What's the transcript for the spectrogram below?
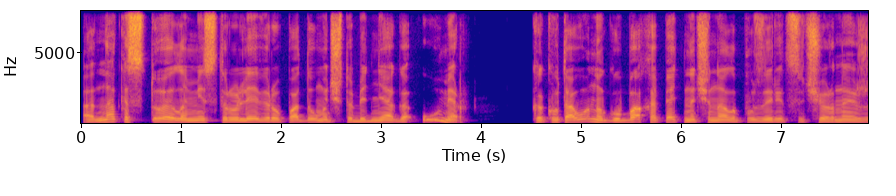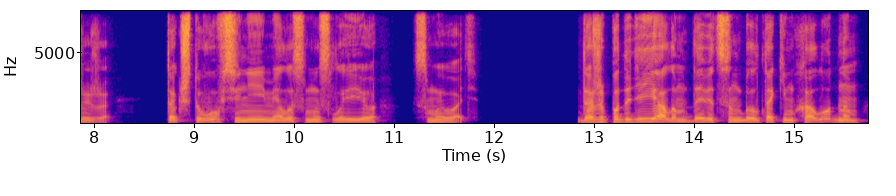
Однако стоило мистеру Леверу подумать, что бедняга умер, как у того на губах опять начинала пузыриться черная жижа, так что вовсе не имело смысла ее смывать. Даже под одеялом Дэвидсон был таким холодным,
